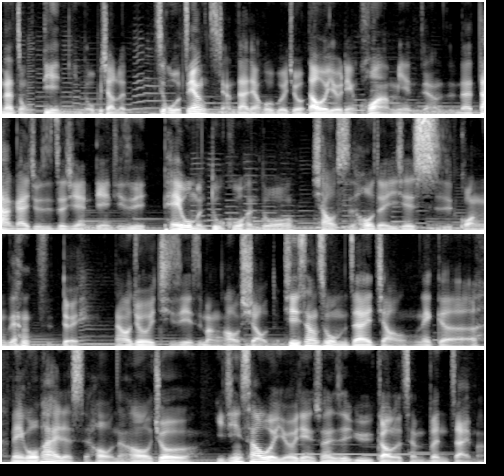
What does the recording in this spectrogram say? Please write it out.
那种电影，我不晓得我这样子讲，大家会不会就稍微。有点画面这样子，那大概就是这些电影，其实陪我们度过很多小时候的一些时光这样子，对，然后就其实也是蛮好笑的。其实上次我们在讲那个美国派的时候，然后就。已经稍微有一点算是预告的成分在嘛，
